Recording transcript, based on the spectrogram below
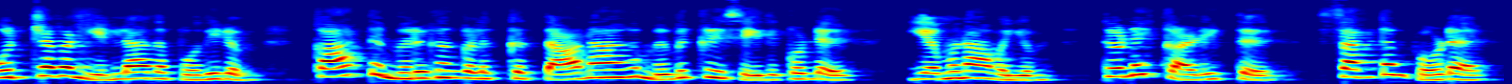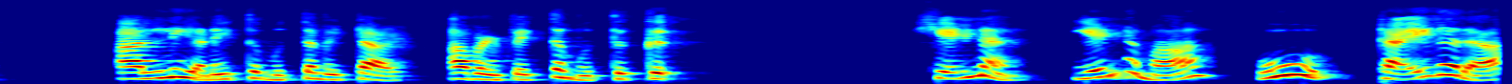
உற்றவன் இல்லாத போதிலும் காட்டு மிருகங்களுக்கு தானாக மிமிக்ரி செய்து கொண்டு யமுனாவையும் துணைக்கு அழித்து சத்தம் போட அள்ளி அணைத்து முத்தமிட்டாள் அவள் பெத்த முத்துக்கு. என்ன என்னமா ஊ டைகரா?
